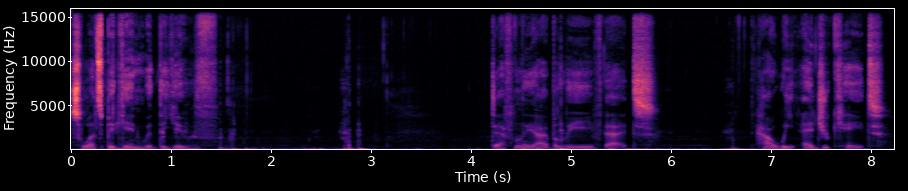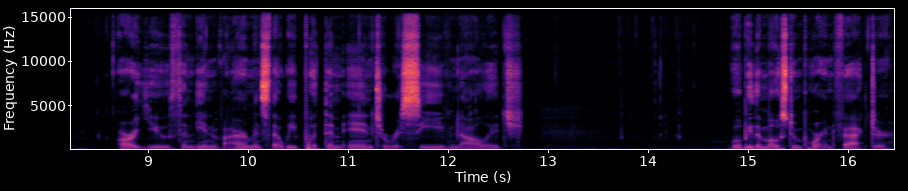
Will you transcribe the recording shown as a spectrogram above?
So let's begin with the youth. Definitely, I believe that how we educate our youth and the environments that we put them in to receive knowledge will be the most important factor.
